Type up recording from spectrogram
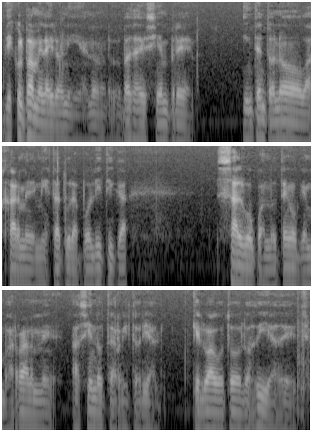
discúlpame la ironía, ¿no? lo que pasa es que siempre intento no bajarme de mi estatura política salvo cuando tengo que embarrarme haciendo territorial, que lo hago todos los días, de hecho.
